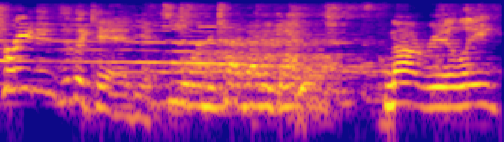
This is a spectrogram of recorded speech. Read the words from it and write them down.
Straight into the canyon. Do you want to try that again? Not really.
